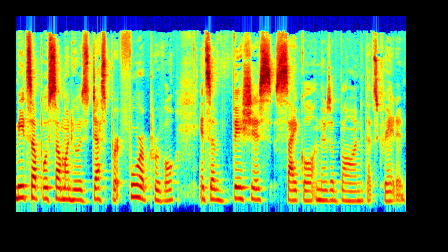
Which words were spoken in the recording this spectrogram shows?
meets up with someone who is desperate for approval, it's a vicious cycle and there's a bond that's created.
